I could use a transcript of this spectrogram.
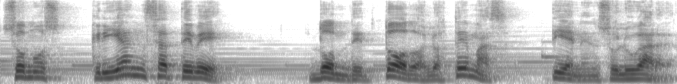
somos Crianza TV, donde todos los temas tienen su lugar.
